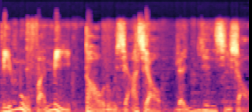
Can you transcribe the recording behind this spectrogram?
林木繁密，道路狭小，人烟稀少，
